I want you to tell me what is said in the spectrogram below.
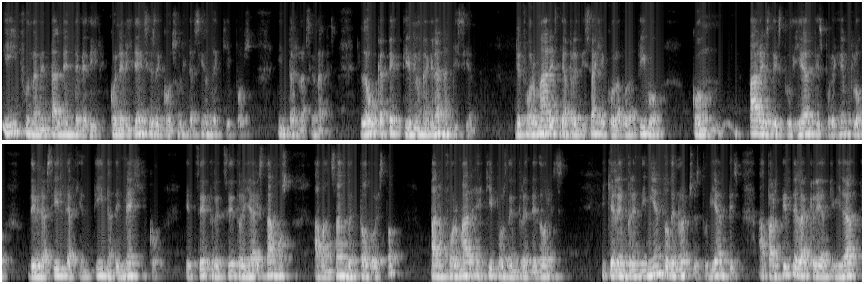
y fundamentalmente medir con evidencias de consolidación de equipos internacionales. La UCATEC tiene una gran ambición de formar este aprendizaje colaborativo con pares de estudiantes, por ejemplo, de Brasil, de Argentina, de México, etcétera, etcétera. Ya estamos avanzando en todo esto para formar equipos de emprendedores y que el emprendimiento de nuestros estudiantes, a partir de la creatividad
